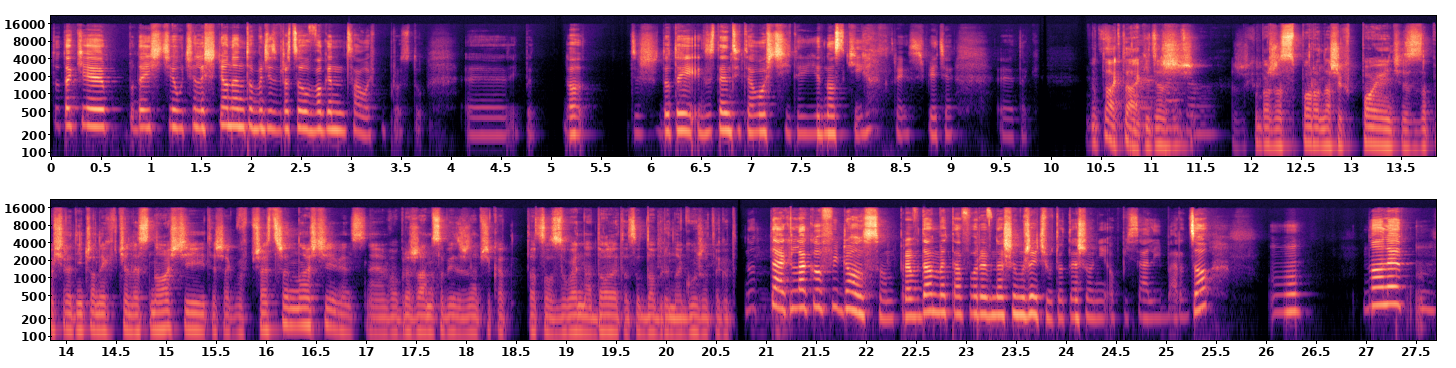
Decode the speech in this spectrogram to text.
to takie podejście ucieleśnione, to będzie zwracało uwagę na całość po prostu. Y, do, też do tej egzystencji całości tej jednostki, która jest w świecie. E, tak. No tak, tak. I też że chyba, że sporo naszych pojęć jest zapośredniczonych w cielesności i też jakby w przestrzenności, więc nie wiem, wyobrażamy sobie, że na przykład to, co złe na dole, to, co dobre na górze, tego... No tak, Lakoff i Johnson, prawda? Metafory w naszym życiu, to też oni opisali bardzo. Mm, no ale... Mm,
